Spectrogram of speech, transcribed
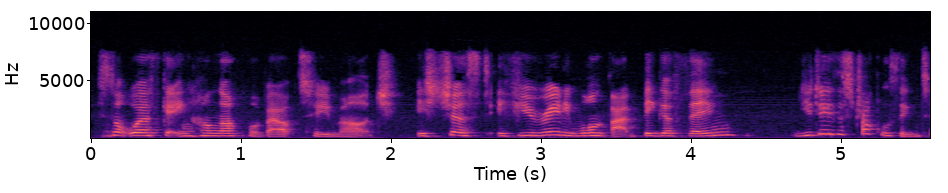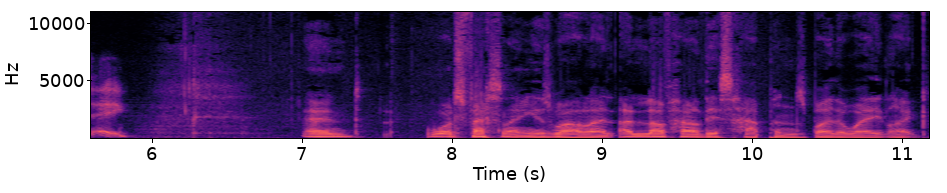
It's not worth getting hung up about too much. It's just if you really want that bigger thing, you do the struggle thing too. And what's fascinating as well, I, I love how this happens. By the way, like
